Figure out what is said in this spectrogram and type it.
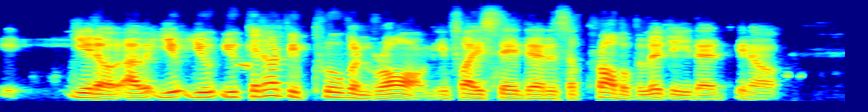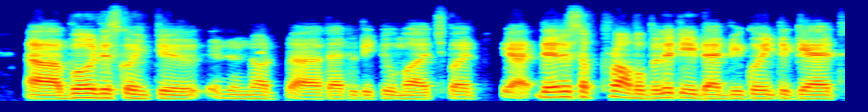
you know, I, you you you cannot be proven wrong if I say there is a probability that you know uh, world is going to not uh, that would be too much, but yeah, there is a probability that we're going to get.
